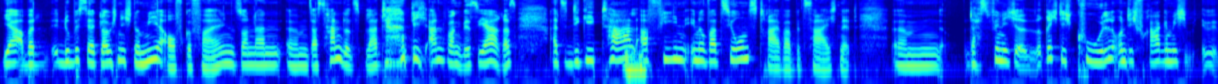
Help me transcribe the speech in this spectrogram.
Ja, aber du bist ja, glaube ich, nicht nur mir aufgefallen, sondern ähm, das Handelsblatt hat dich Anfang des Jahres als digital affin Innovationstreiber bezeichnet. Ähm, das finde ich äh, richtig cool und ich frage mich, äh,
